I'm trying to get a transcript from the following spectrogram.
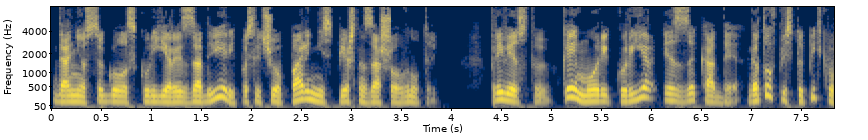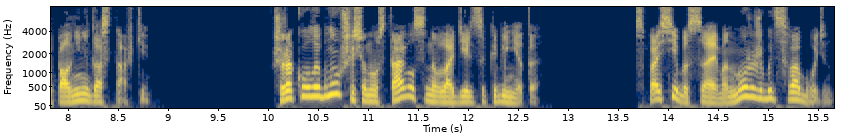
Донесся голос курьера из-за двери, после чего парень неспешно зашел внутрь. «Приветствую. Кэй Мори, курьер СЗКД. Готов приступить к выполнению доставки». Широко улыбнувшись, он уставился на владельца кабинета. «Спасибо, Саймон, можешь быть свободен».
